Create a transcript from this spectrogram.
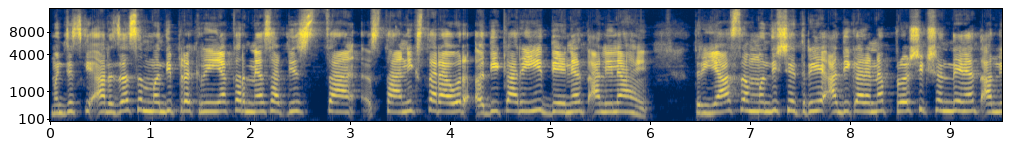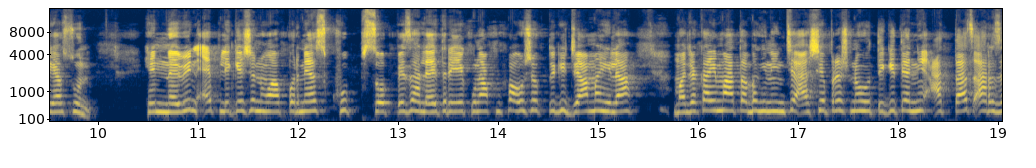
म्हणजेच की अर्जासंबंधी प्रक्रिया करण्यासाठी स्था स्थानिक स्तरावर अधिकारीही देण्यात आलेले आहे. तर या संबंधित क्षेत्रीय अधिकाऱ्यांना प्रशिक्षण देण्यात आले असून हे नवीन ॲप्लिकेशन वापरण्यास खूप सोपे झाले आहे. तर एकूण आपण पाहू शकतो की ज्या महिला माझ्या काही माता भगिनींचे असे प्रश्न होते की त्यांनी आत्ताच अर्ज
